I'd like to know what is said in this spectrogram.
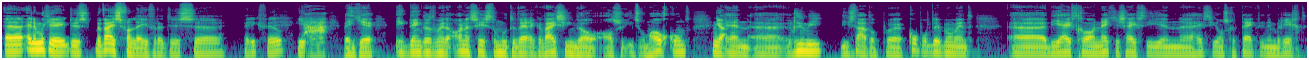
Eh, en dan moet je dus bewijs van leveren. Dus weet ik veel. Ja, weet je, ik denk dat we met de Arnacisten moeten werken. Wij zien wel als er iets omhoog komt. Ja. En Rumi, die staat op kop op dit moment. Die heeft gewoon netjes heeft hij een, heeft hij ons getagd in een bericht.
